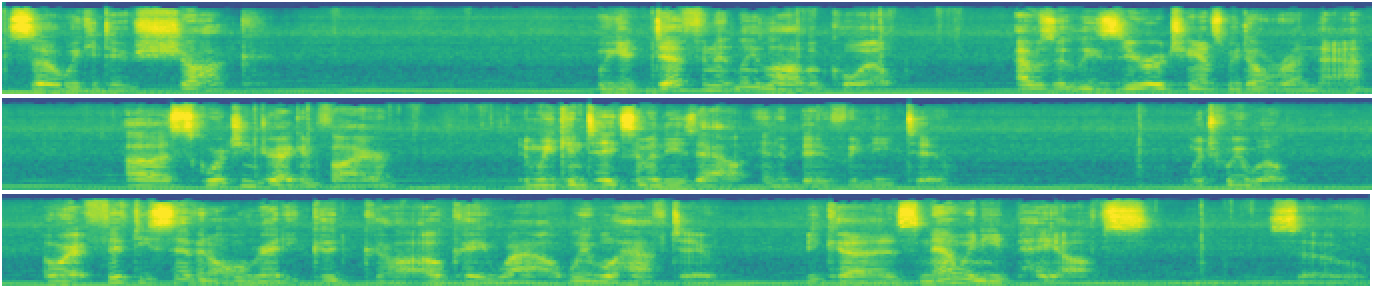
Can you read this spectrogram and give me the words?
so we could do shock. We get definitely lava coil. Absolutely zero chance we don't run that. Uh, scorching dragonfire, and we can take some of these out in a bit if we need to, which we will. Oh, we're at 57 already. Good God. Okay, wow. We will have to because now we need payoffs. So,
